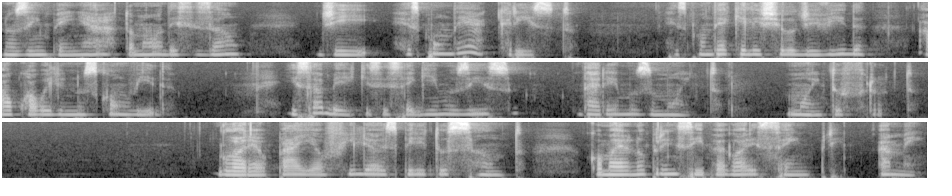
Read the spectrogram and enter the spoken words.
nos empenhar, tomar uma decisão de responder a Cristo, responder aquele estilo de vida ao qual Ele nos convida. E saber que se seguirmos isso, daremos muito, muito fruto. Glória ao Pai, ao Filho e ao Espírito Santo, como era no princípio, agora e sempre. Amém.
